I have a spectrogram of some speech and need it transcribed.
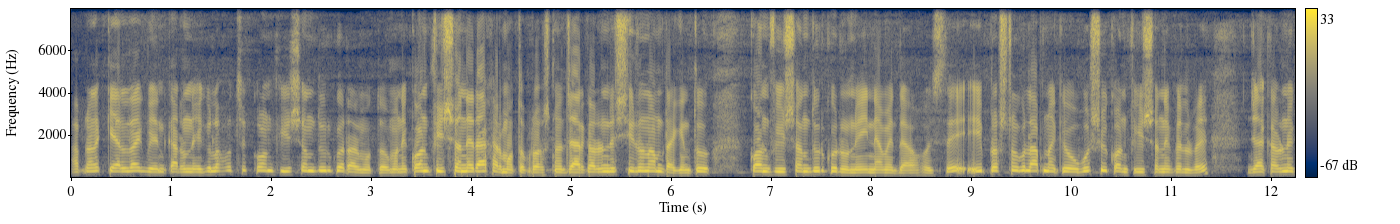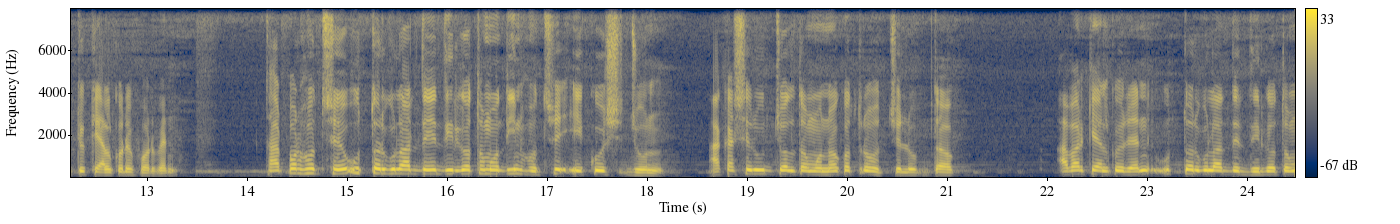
আপনারা খেয়াল রাখবেন, কারণ এগুলো হচ্ছে কনফিউশন দূর করার মতো মানে কনফিউশনে রাখার মতো প্রশ্ন, যার কারণে শিরোনামটা কিন্তু কনফিউশন দূর করুন এই নামে দেওয়া হয়েছে। এই প্রশ্নগুলো আপনাকে অবশ্যই কনফিউশনে ফেলবে, যার কারণে একটু খেয়াল করে পড়বেন। তারপর হচ্ছে উত্তর গোলার্ধে দীর্ঘতম দিন হচ্ছে একুশ জুন। আকাশের উজ্জ্বলতম নক্ষত্র হচ্ছে লুব্ধক আবার খেয়াল করেন উত্তর গোলার্ধের দীর্ঘতম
